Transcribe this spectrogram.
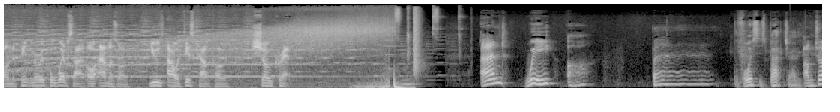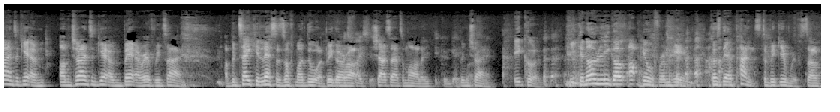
on the Pink Miracle website or Amazon, use our discount code SHOWCREP. And we are back. The voice is back, Joe. I'm trying to get them. I'm trying to get them better every time. I've been taking lessons off my daughter. Big her Let's up. it. Shouts out to Marley. It couldn't get I've been trying. It could. it can only go uphill from here because they're pants to begin with. So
